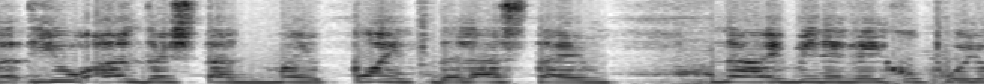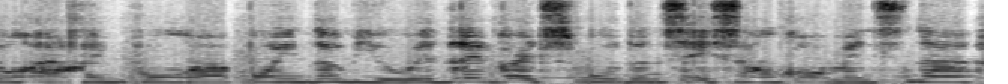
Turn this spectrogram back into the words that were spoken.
that you understand my point the last time na ibinigay ko po yung aking pong ah, point of view with regards po dun sa isang comments na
